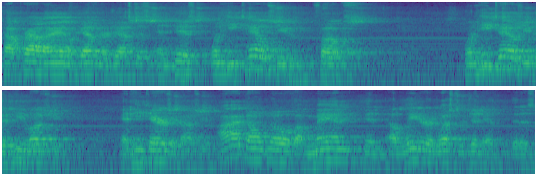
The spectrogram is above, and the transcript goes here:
how proud I am of Governor Justice and his, when he tells you, folks, when he tells you that he loves you and he cares about you, I don't know of a man in, a leader in West Virginia that is,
